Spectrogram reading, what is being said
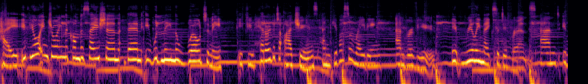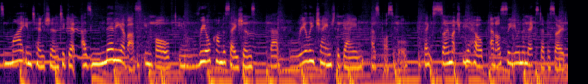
Hey, if you're enjoying the conversation, then it would mean the world to me if you head over to iTunes and give us a rating and review. It really makes a difference, and it's my intention to get as many of us involved in real conversations that really change the game as possible. Thanks so much for your help, and I'll see you in the next episode.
